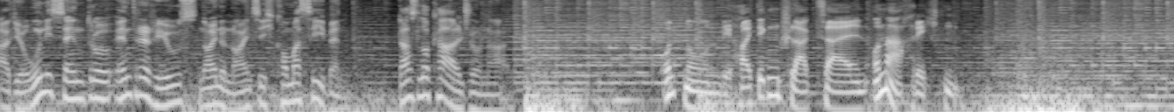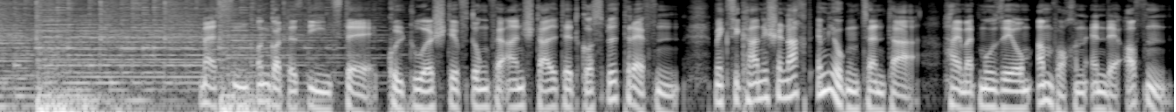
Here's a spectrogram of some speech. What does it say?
Radio Unicentro Entre Rius 99,7. Das Lokaljournal. Und nun die heutigen Schlagzeilen und Nachrichten. Messen und Gottesdienste. Kulturstiftung veranstaltet Gospeltreffen. Mexikanische Nacht im Jugendcenter. Heimatmuseum am Wochenende offen.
